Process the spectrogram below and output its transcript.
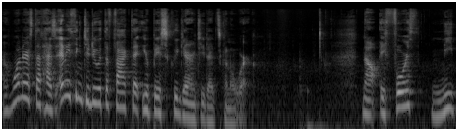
I wonder if that has anything to do with the fact that you're basically guaranteed that it's going to work. Now, a fourth neat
